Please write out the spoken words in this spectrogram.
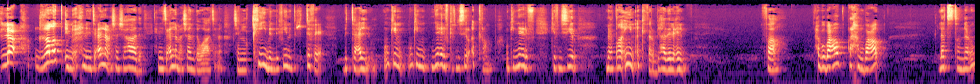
لا غلط إنه إحنا نتعلم عشان شهادة إحنا نتعلم عشان ذواتنا عشان القيمة اللي فينا ترتفع بالتعلم. ممكن ممكن نعرف كيف نصير أكرم ممكن نعرف كيف نصير معطائين أكثر بهذا العلم. فحبوا بعض رحموا بعض. لا تصنعوا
